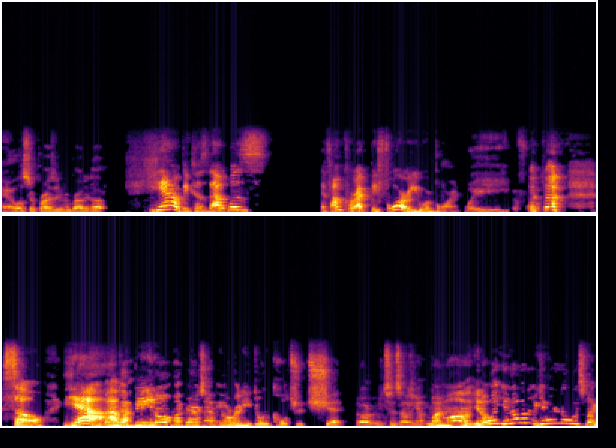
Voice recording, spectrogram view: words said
hella surprised I even brought it up. Yeah, because that was, if I'm correct, before you were born. Way before. so yeah, I you got- would be. You know, my parents had me already doing cultured shit uh, since I was young. My mom, you know what? You know what? You want to know what's my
